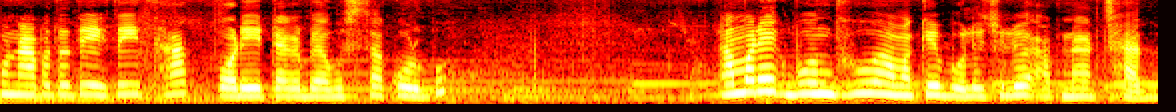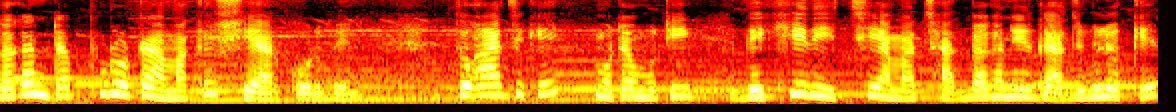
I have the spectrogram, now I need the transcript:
এখন আপাতত এতেই থাক, পরে এটার ব্যবস্থা করব। আমার এক বন্ধু আমাকে বলেছিল, আপনার ছাদ বাগানটা পুরোটা আমাকে শেয়ার করবেন। তো আজকে মোটামুটি দেখিয়ে দিচ্ছি আমার ছাদ বাগানের গাছগুলোকে।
